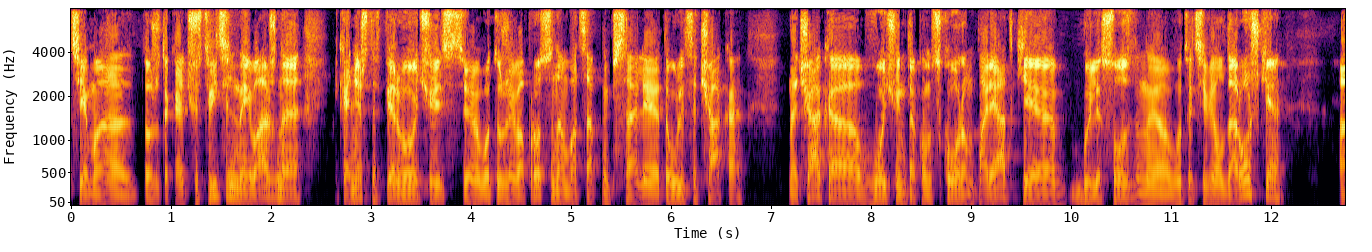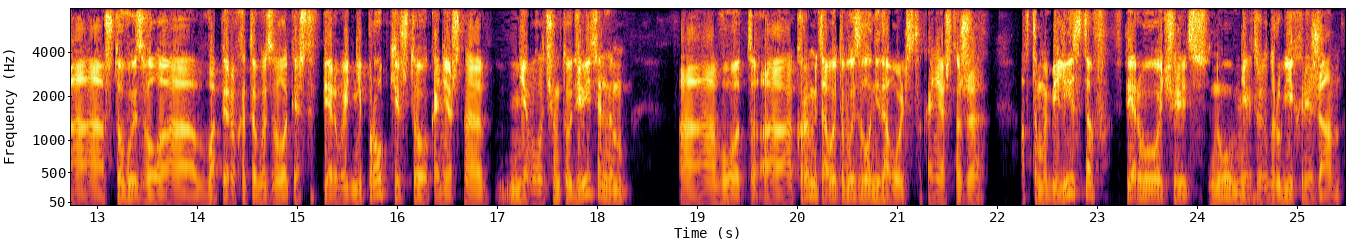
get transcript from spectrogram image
Тема тоже такая чувствительная и важная. И, конечно, в первую очередь, вот уже и вопросы нам в WhatsApp написали, это улица Чака. На Чака в очень таком скором порядке были созданы вот эти велодорожки, а, что вызвало, во-первых, это вызвало, конечно, в первые дни пробки, что, конечно, не было чем-то удивительным. А, вот. А, кроме того, это вызвало недовольство, конечно же, автомобилистов в первую очередь, ну, некоторых других рижан.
